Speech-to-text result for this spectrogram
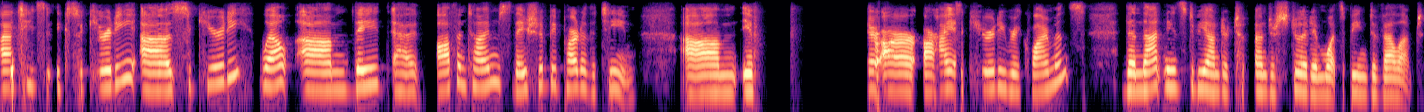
IT security, uh, security, well, um, they uh, oftentimes they should be part of the team. Um, if there are, are high security requirements, then that needs to be under, understood in what's being developed.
